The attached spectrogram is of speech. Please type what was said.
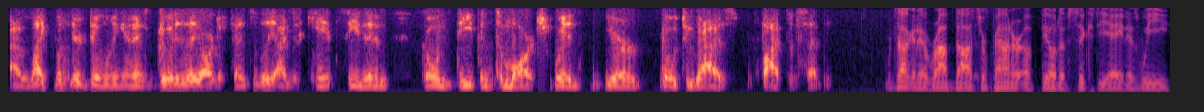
I like what they're doing and as good as they are defensively, I just can't see them going deep into March with your go-to guys five foot seven. We're talking to Rob Dauster, founder of Field of 68, as we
